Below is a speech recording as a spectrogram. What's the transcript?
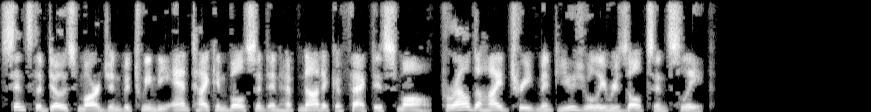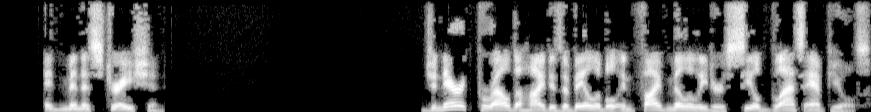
Since the dose margin between the anticonvulsant and hypnotic effect is small, paraldehyde treatment usually results in sleep. Administration Generic paraldehyde is available in 5 ml sealed glass ampules.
